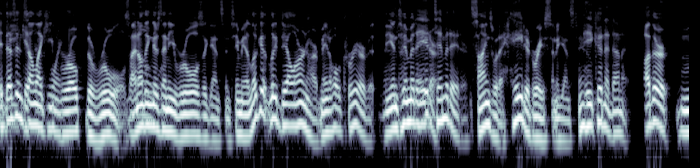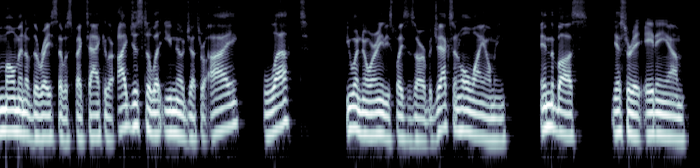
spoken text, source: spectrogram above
it doesn't sound like he broke the rules. I don't think there's any rules against intimidating. Look at look, Dale Earnhardt made a whole career of it. The The intimidator. intimidator. Sainz would have hated racing against him. He couldn't have done it. other moment of the race that was spectacular. I just to let you know, Jethro, I left. You wouldn't know where any of these places are, but Jackson Hole, Wyoming, in the bus yesterday at 8 a.m.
